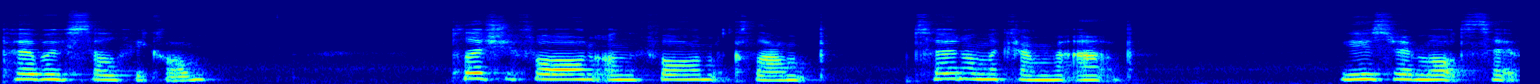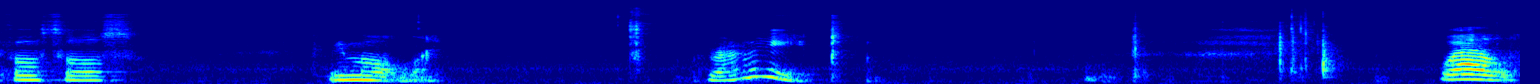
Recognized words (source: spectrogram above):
pair with selfie com, place your phone on the phone clamp, turn on the camera app, use the remote to take photos remotely. Right. Well,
